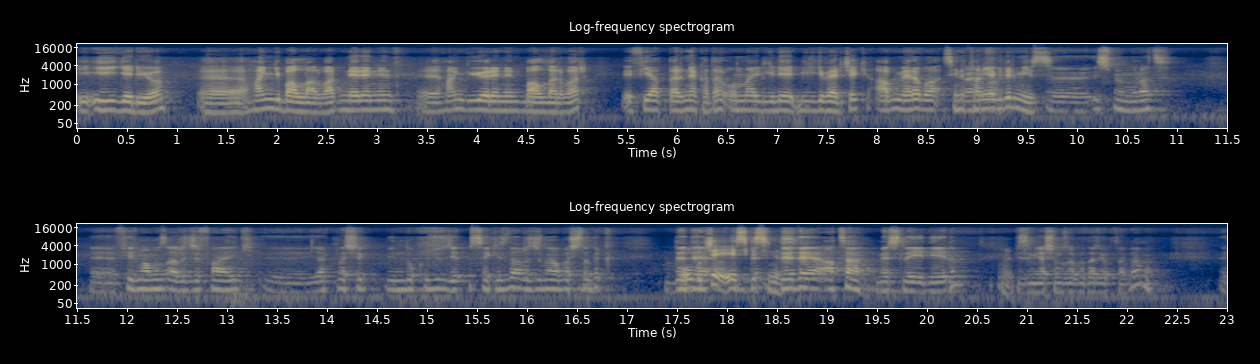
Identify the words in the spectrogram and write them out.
iyi geliyor? hangi ballar var? Nerenin, hangi yörenin balları var? Ve fiyatları ne kadar? Onunla ilgili bilgi verecek. Abi merhaba. Seni Merhaba. tanıyabilir miyiz? Ee, ismim Murat. Ee, firmamız Arıcı Faik. Ee, yaklaşık 1978'de arıcılığa başladık. Oldukça eskisiniz. de- Dede ata mesleği diyelim. Evet. Bizim yaşımız o kadar yok tabii ama. Ee,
